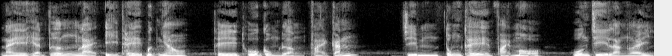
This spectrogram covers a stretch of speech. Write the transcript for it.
Nay hiển tướng lại ỷ thế bức nhau, thì thú cùng đường phải cắn, chim túng thế phải mổ, huống chi là người.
